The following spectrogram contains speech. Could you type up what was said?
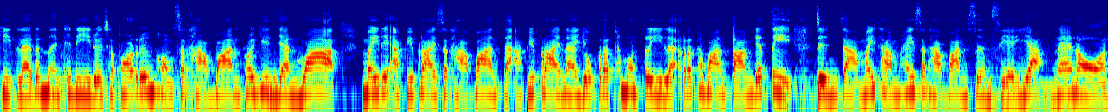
ผิดและดำเนินคดีโดยเฉพาะเรื่องของสถาบัน เพราะยืนยันว่าไม่ได้อภิปรายสถาบัน แต่อภิปรายนายกรัฐมนตรีและรัฐบาลตามยติ จึงจะไม่ทำให้สถาบันเสื่อมเสียอย่างแน่นอน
